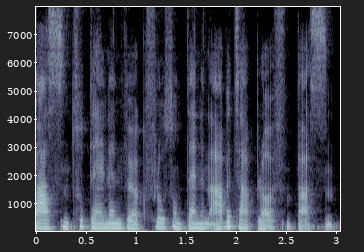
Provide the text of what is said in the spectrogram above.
passen, zu deinen Workflows und deinen Arbeitsabläufen passen.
